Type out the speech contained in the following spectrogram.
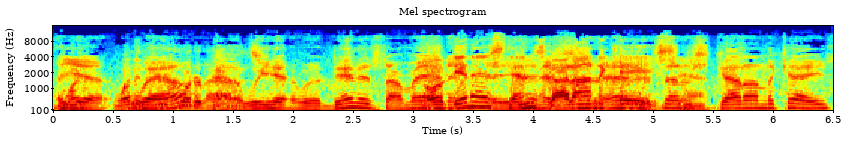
One- yeah, one and well, three-quarter uh, we had well, Dennis, our man. Oh, Dennis, uh, Dennis got on the case, sent us- yeah. Got on the case.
